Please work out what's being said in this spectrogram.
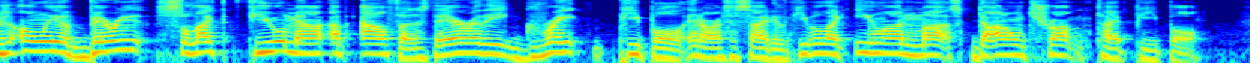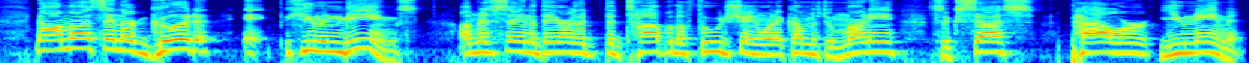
There's only a very select few amount of alphas. They are the great people in our society. People like Elon Musk, Donald Trump type people. Now, I'm not saying they're good eh, human beings. I'm just saying that they are the, the top of the food chain when it comes to money, success, power, you name it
